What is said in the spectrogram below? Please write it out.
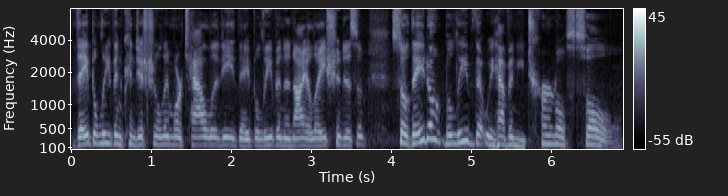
They believe in conditional immortality, they believe in annihilationism. So they don't believe that we have an eternal soul.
